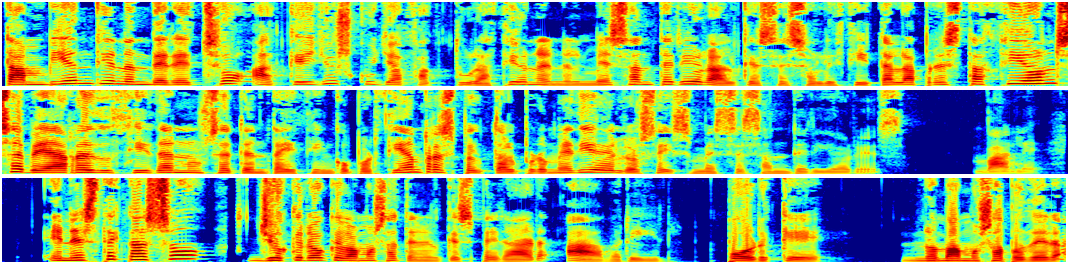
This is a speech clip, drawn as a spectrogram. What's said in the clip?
También tienen derecho aquellos cuya facturación en el mes anterior al que se solicita la prestación se vea reducida en un 75% respecto al promedio de los seis meses anteriores. Vale. En este caso, yo creo que vamos a tener que esperar a abril, porque no vamos a poder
